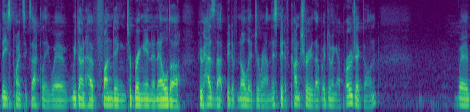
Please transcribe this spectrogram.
these points exactly, where we don't have funding to bring in an elder who has that bit of knowledge around this bit of country that we're doing our project on. We're,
